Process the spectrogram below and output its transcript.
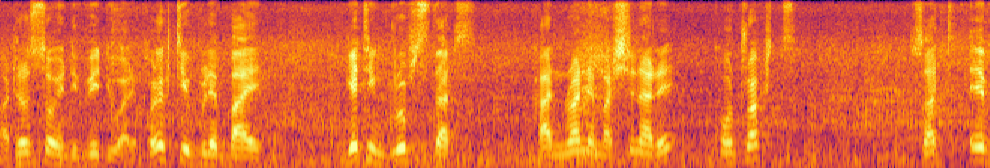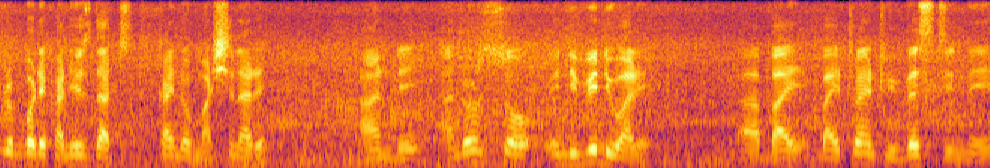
but also individually. Collectively by getting groups that can run a machinery contract so that everybody can use that kind of machinery and, uh, and also individually uh, by, by trying to invest in the,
